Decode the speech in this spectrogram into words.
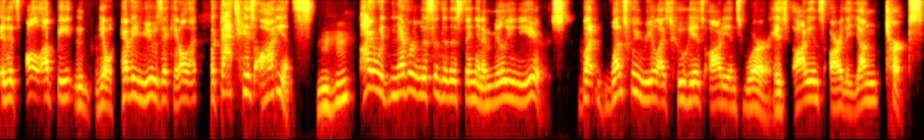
and it's all upbeat and you know, heavy music and all that. But that's his audience. Mm-hmm. I would never listen to this thing in a million years. But once we realized who his audience were, his audience are the young Turks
